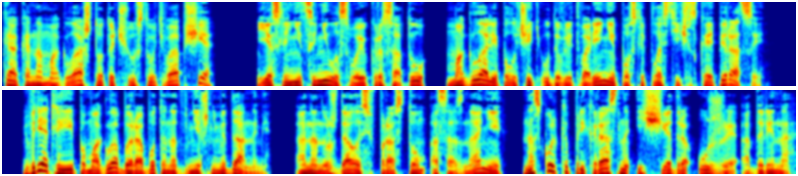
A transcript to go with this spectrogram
как она могла что-то чувствовать вообще? Если не ценила свою красоту, могла ли получить удовлетворение после пластической операции? Вряд ли ей помогла бы работа над внешними данными. Она нуждалась в простом осознании, насколько прекрасно и щедро уже одарена.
